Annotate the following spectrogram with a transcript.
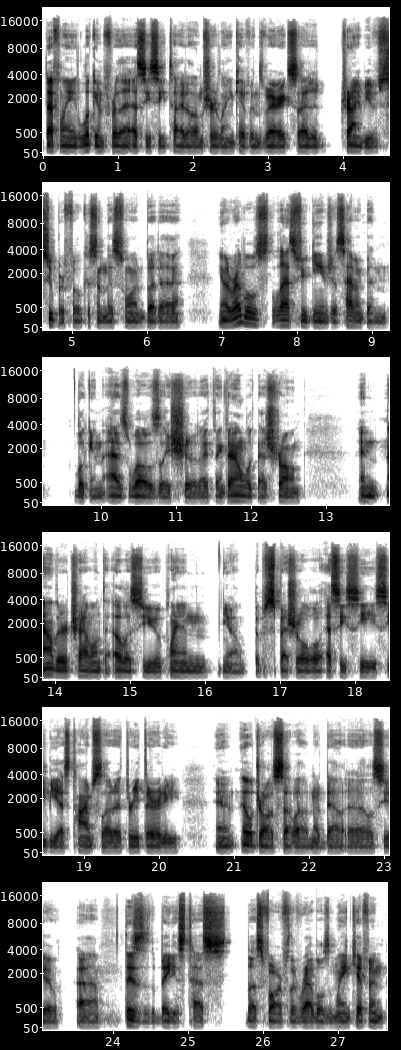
definitely looking for that SEC title. I'm sure Lane Kiffin's very excited, trying to be super focused on this one. But uh, you know, the Rebels the last few games just haven't been looking as well as they should. I think they don't look that strong. And now they're traveling to LSU, playing you know the special SEC CBS time slot at three thirty, and it'll draw a sellout, no doubt, at LSU. Uh, this is the biggest test thus far for the Rebels and Lane Kiffin,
